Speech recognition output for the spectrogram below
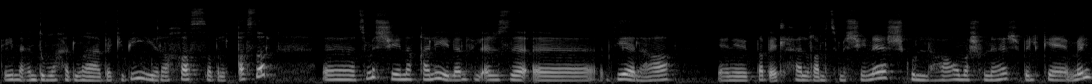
كاين عندهم واحد الغابة كبيرة خاصة بالقصر. آه، تمشينا قليلا في الأجزاء آه، ديالها. يعني بطبيعة الحال راه متمشيناش كلها وما شفناهاش بالكامل.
